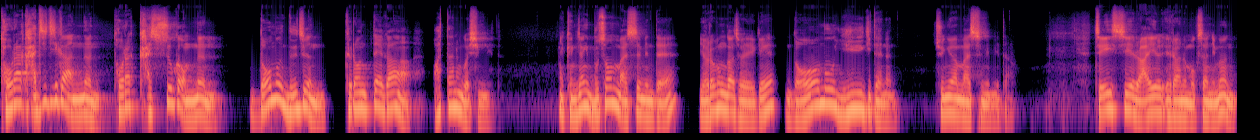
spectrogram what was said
돌아가지지가 않는, 돌아갈 수가 없는 너무 늦은 그런 때가 왔다는 것입니다. 굉장히 무서운 말씀인데 여러분과 저에게 너무 유익이 되는 중요한 말씀입니다. J.C. 라일이라는 목사님은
